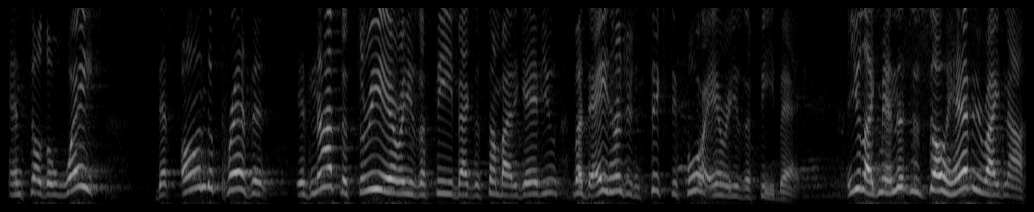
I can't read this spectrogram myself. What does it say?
And so the weight that's on the present is not the three areas of feedback that somebody gave you, but the 864 areas of feedback. And you're like, man, this is so heavy right now.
